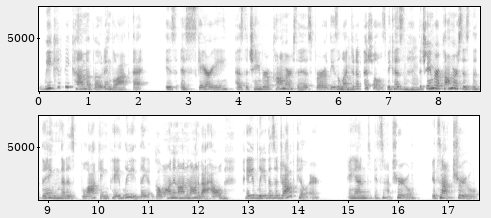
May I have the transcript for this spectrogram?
we could become a voting bloc that is as scary as the Chamber of Commerce is for these elected Mhm. officials because Mhm. the Chamber of Commerce is the thing that is blocking paid leave. They go on and on and on about how Mm. paid leave is a job killer, and it's not true. It's not true.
